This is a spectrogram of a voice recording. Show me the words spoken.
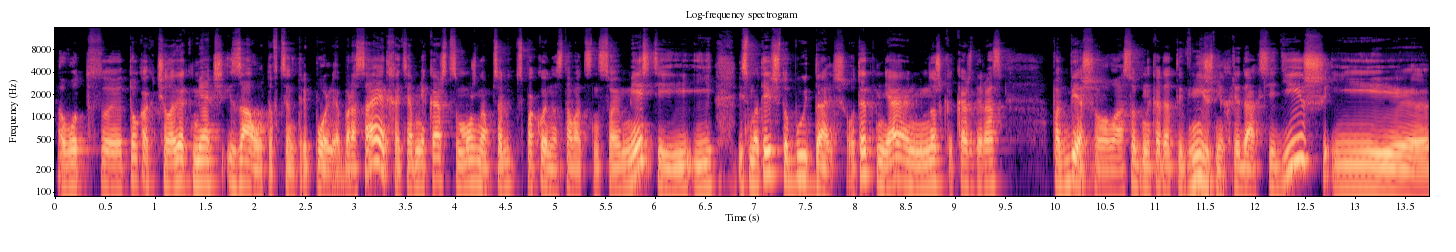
э, вот э, то, как человек мяч из аута в центре поля бросает, хотя, мне кажется, можно абсолютно спокойно оставаться на своем месте и, и, и смотреть, что будет дальше. Вот это меня немножко каждый раз подбешивало, особенно когда ты в нижних рядах сидишь, и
